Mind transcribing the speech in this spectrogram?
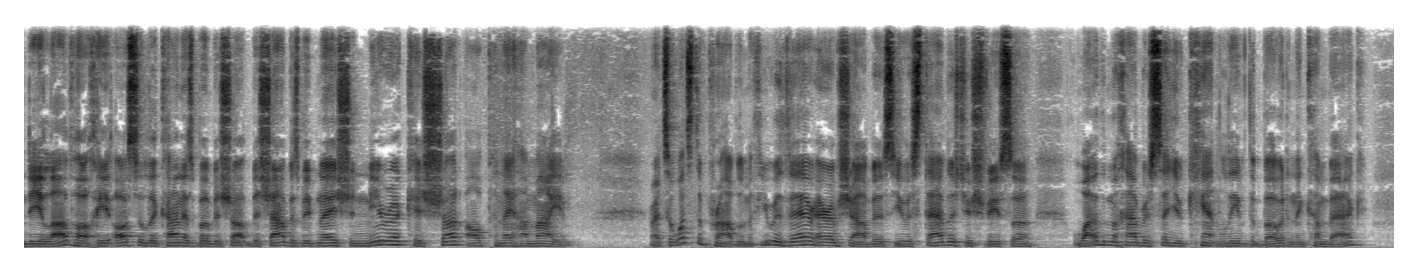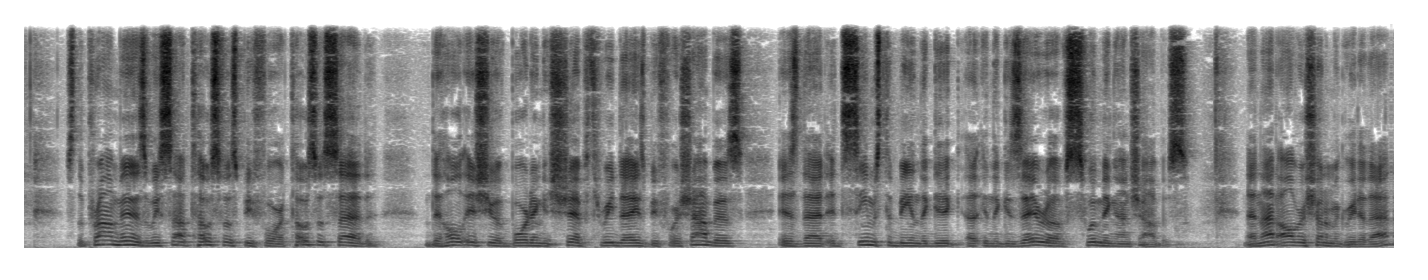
The lav hachi also lekanes bo mibnei shenira kishat al pnei hamayim. Right, so what's the problem? If you were there Erev Shabbos, you established your shvisa, why would the Mechaber say you can't leave the boat and then come back? So the problem is, we saw Tosfos before. Tosfos said the whole issue of boarding a ship three days before Shabbos is that it seems to be in the uh, in the gezerah of swimming on Shabbos. Now, not all Rishonim agree to that.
